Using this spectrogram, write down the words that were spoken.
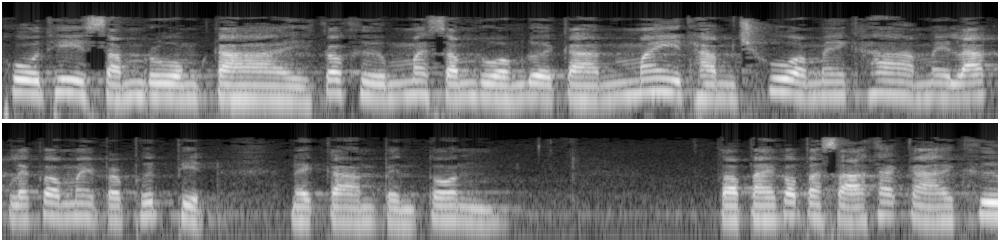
ผู้ที่สำรวมกายก็คือไม่สำรวมโดยการไม่ทำชั่วไม่ฆ่าไม่ลัก และก็ไม่ประพฤติผิดในการเป็นต้น ต่อไปก็ภาษาทากายคือ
